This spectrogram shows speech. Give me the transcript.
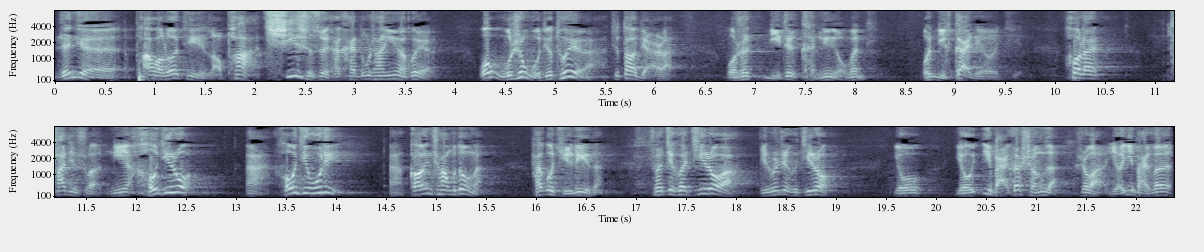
人家帕瓦罗蒂老帕七十岁还开独唱音乐会，我五十五就退了，就到点儿了。我说你这肯定有问题，我说你概念有问题。后来他就说你喉肌弱啊，喉肌无力啊，高音唱不动了。还给我举例子，说这块肌肉啊，比如说这块肌肉有有一百根绳子是吧？有一百个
